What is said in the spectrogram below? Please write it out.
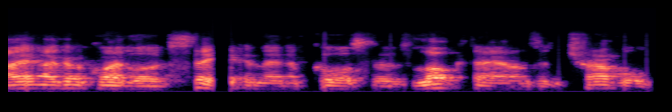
I, I got quite a lot of stick, and then of course there's lockdowns and travel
